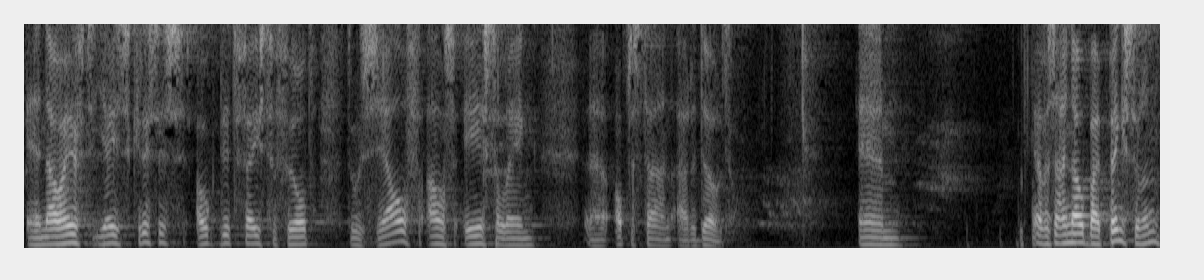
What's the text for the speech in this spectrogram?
En nou heeft Jezus Christus ook dit feest vervuld door zelf als eersteling uh, op te staan uit de dood. En we zijn nu bij Pinksteren.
